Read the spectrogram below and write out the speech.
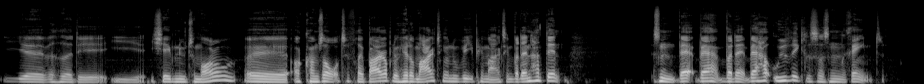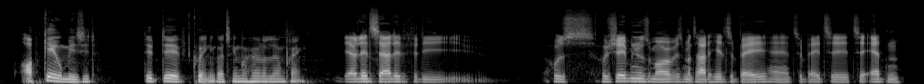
I, øh, hvad hedder det, i, i Shape New Tomorrow, øh, og kom så over til Frederik Bakker, blev head of marketing og nu VP marketing. Hvordan har den, sådan, hvad, hvad, hvordan, hvad har udviklet sig sådan rent opgavemæssigt? Det, det kunne jeg egentlig godt tænke mig at høre dig lidt omkring. Det er jo lidt særligt, fordi hos, hos Shape News Tomorrow, hvis man tager det helt tilbage, øh, tilbage til, til 18,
